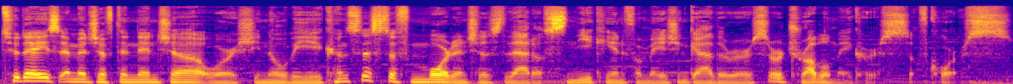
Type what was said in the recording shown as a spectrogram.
Today's image of the ninja or shinobi consists of more than just that of sneaky information gatherers or troublemakers, of course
